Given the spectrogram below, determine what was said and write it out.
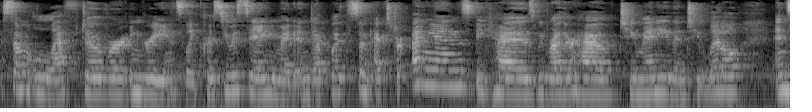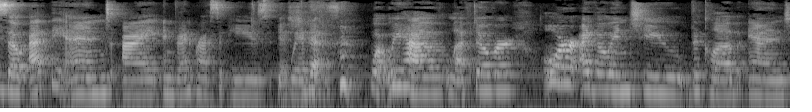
some leftover ingredients. Like Christy was saying, we might end up with some extra onions because we'd rather have too many than too little. And so at the end, I invent recipes Yes, with what we have left over, or I go into the club and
